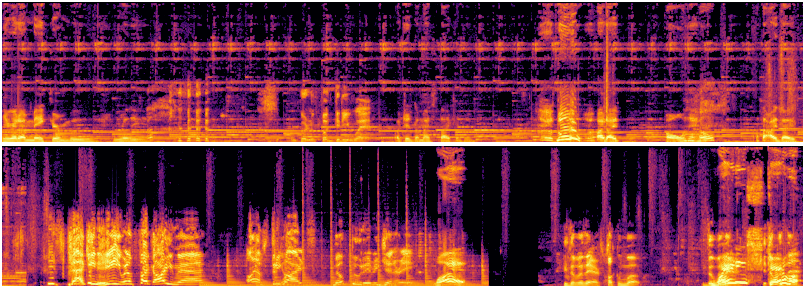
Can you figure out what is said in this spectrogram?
You're gonna make your move, really? Where the fuck did he went? Watch your dumbass die from him. no! I died. Oh, what the hell? I thought I died. He's packing heat! Where the fuck are you, man? All I have three hearts, no food to regenerate. What? He's over there, fuck him up. Why are you scared of a?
